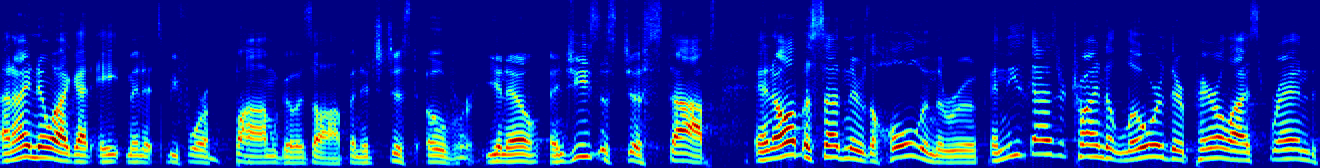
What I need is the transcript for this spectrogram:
And I know I got eight minutes before a bomb goes off and it's just over, you know. And Jesus just stops. And all of a sudden there's a hole in the roof, and these guys are trying to lower their paralyzed friend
